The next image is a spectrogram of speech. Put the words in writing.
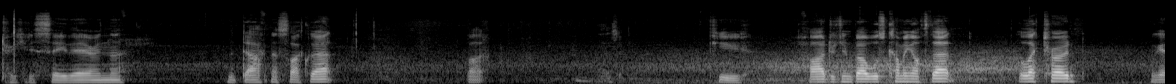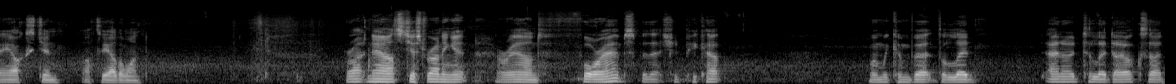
tricky to see there in the, in the darkness like that, but there's a few hydrogen bubbles coming off that electrode. We're getting oxygen off the other one. Right now it's just running at around 4 amps, but that should pick up when we convert the lead anode to lead dioxide.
